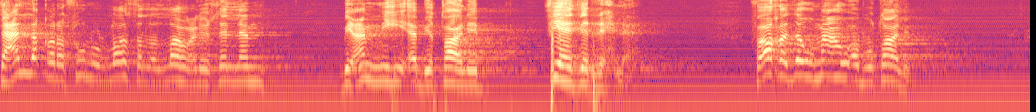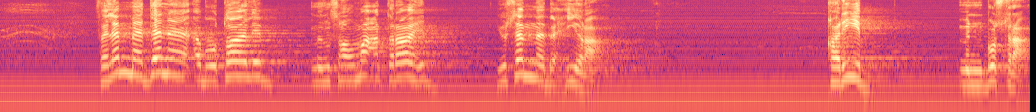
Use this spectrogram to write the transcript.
تعلق رسول الله صلى الله عليه وسلم بعمه أبي طالب في هذه الرحلة فأخذه معه أبو طالب. فلما دنا أبو طالب من صومعة راهب يسمى بحيرة. قريب من بصرى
